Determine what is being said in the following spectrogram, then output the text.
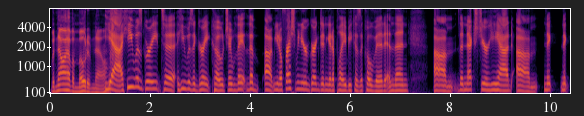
But now I have a motive now. Yeah, he was great to he was a great coach. And they the um, you know, freshman year Greg didn't get to play because of COVID and then um the next year he had um Nick Nick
